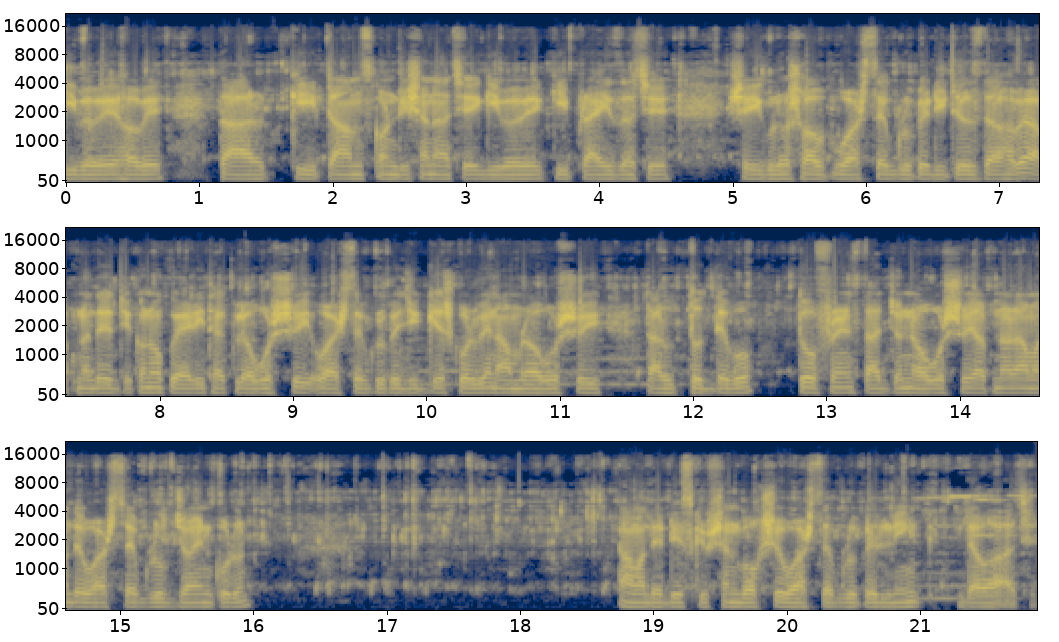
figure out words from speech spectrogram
গিভঅ্যাওয়ে হবে, তার কি টার্মস কন্ডিশন আছে গিভঅ্যাওয়ে কি প্রাইস আছে, সেইগুলো সব হোয়াটসঅ্যাপ গ্রুপে ডিটেলস দেওয়া হবে। আপনাদের যে কোনো কোয়ারি থাকলে অবশ্যই হোয়াটসঅ্যাপ গ্রুপে জিজ্ঞেস করবেন, আমরা অবশ্যই তার উত্তর দেব। তো ফ্রেন্ডস তার জন্য অবশ্যই আপনারা আমাদের হোয়াটসঅ্যাপ গ্রুপ জয়েন করুন। আমাদের ডিসক্রিপশন বক্সে হোয়াটসঅ্যাপ গ্রুপের লিংক দেওয়া আছে।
